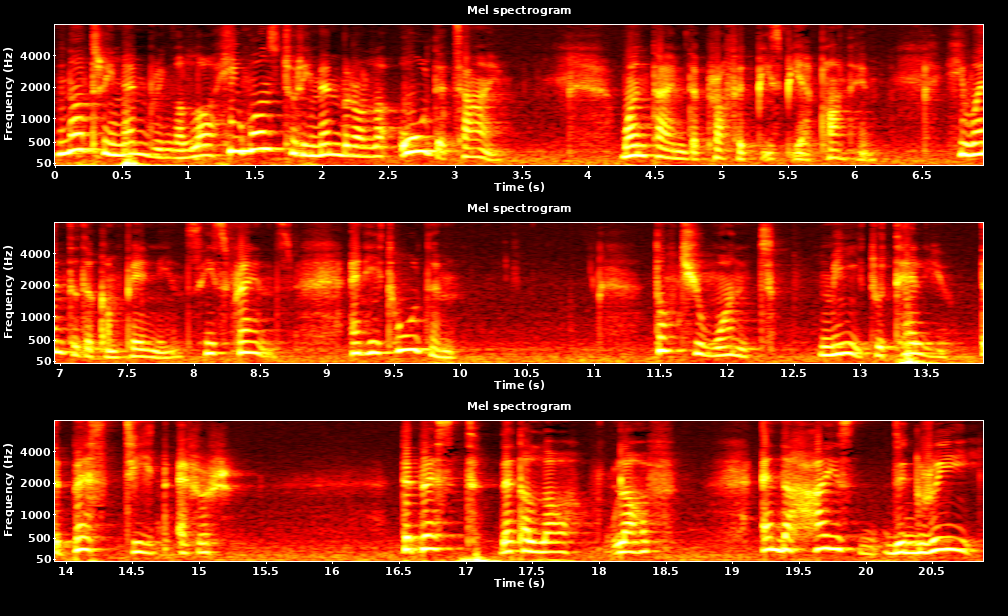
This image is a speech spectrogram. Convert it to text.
not remembering Allah. He wants to remember Allah all the time. One time, the Prophet, peace be upon him, he went to the companions, his friends, and he told them, Don't you want me to tell you the best deed ever? The best that Allah love, and the highest degree,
